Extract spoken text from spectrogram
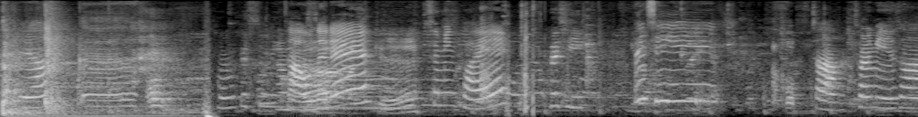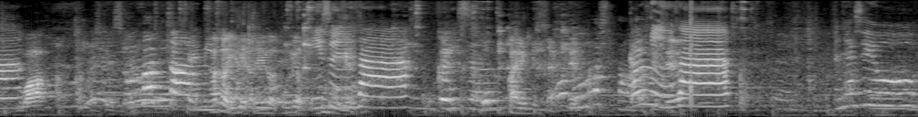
수영 끝. 자 오늘은 스밍파의 회식 회식. 자 철미 인사. 아까 이게 저희가 고기 이수 인사. 이수. 갈비살 깡미 인사. 안녕하세요.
